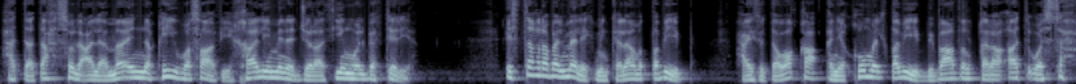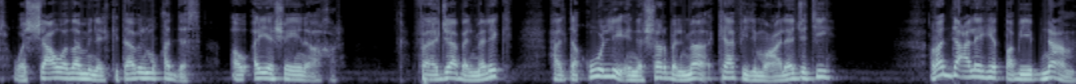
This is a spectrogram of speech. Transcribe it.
حتى تحصل على ماء نقي وصافي خالي من الجراثيم والبكتيريا. استغرب الملك من كلام الطبيب حيث توقع أن يقوم الطبيب ببعض القراءات والسحر والشعوذة من الكتاب المقدس أو أي شيء آخر. فأجاب الملك هل تقول لي إن شرب الماء كافي لمعالجتي؟ رد عليه الطبيب نعم.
